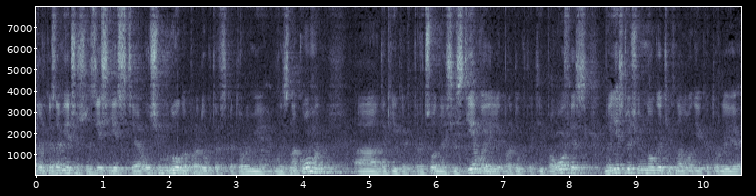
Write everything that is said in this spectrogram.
только замечу, что здесь есть очень много продуктов, с которыми вы знакомы. А, такие как операционная система или продукты типа Office, но есть очень много технологий, которые,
